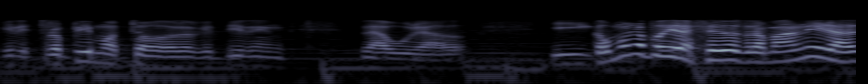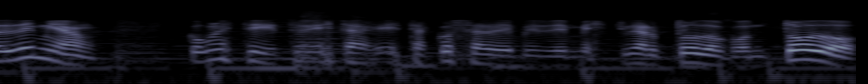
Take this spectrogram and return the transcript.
Que, les tropiemos todo lo que tienen laburado. Y como no podía ser de otra manera, Demian, con este, esta, esta cosa de, de mezclar todo con todo,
